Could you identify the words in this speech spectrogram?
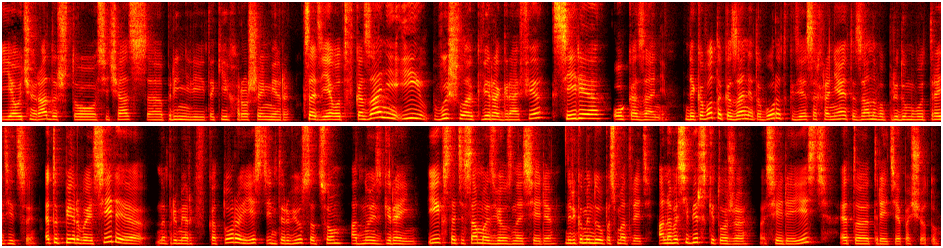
Я очень рада, что сейчас э, приняли такие хорошие меры. Кстати, я вот в Казани и вышла квирография, серия о Казани. Для кого-то Казань — это город, где сохраняют и заново придумывают традиции. Это первая серия, например, в которой есть интервью с отцом одной из героинь. И, кстати, самая звездная серия. Рекомендую посмотреть. А Новосибирске тоже серия есть. Это третья по счету.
